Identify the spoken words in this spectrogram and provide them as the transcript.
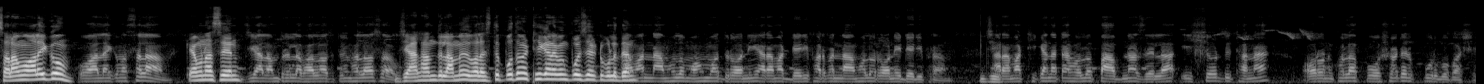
সালামু আলাইকুম। ওয়ালাইকুম আসসালাম। কেমন আছেন? জি আলহামদুলিল্লাহ ভালো আছো। তুমি ভালো আছো? জি আলহামদুলিল্লাহ আমি ভালো আছি। তো প্রথমে ঠিকানা এবং পরিচয় একটু বলে দেন। আমার নাম হলো মোহাম্মদ রনি আর আমার ডেরি ফার্মের নাম হলো রনি ডেরি ফার্ম। আর আমার ঠিকানাটা হলো পাবনা জেলা ঈশ্বরদী থানা অরণখোলা পৌষটের পূর্ব পাশে।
